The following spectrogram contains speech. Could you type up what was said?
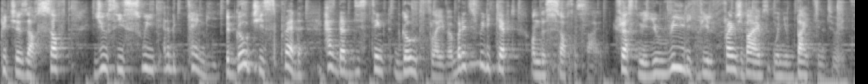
Peaches are soft, juicy, sweet and a bit tangy. The goat cheese spread has that distinct goat flavor, but it's really kept on the soft side. Trust me, you really feel French vibes when you bite into it.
